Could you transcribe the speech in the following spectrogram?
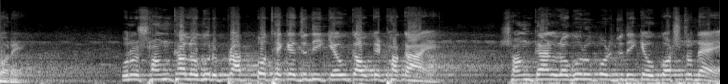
করে, কোনো সংখ্যালঘুর প্রাপ্য থেকে যদি কেউ কাউকে ঠকায়, সংখ্যালঘুর উপর যদি কেউ কষ্ট দেয়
